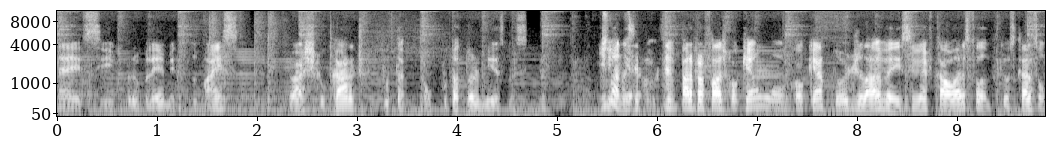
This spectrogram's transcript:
Né, esse problema e tudo mais, eu acho que o cara, tipo, puta, é um puta ator mesmo, assim. E, Sim, mano, você, você para pra falar de qualquer um, qualquer ator de lá, velho, você vai ficar horas falando, porque os caras são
